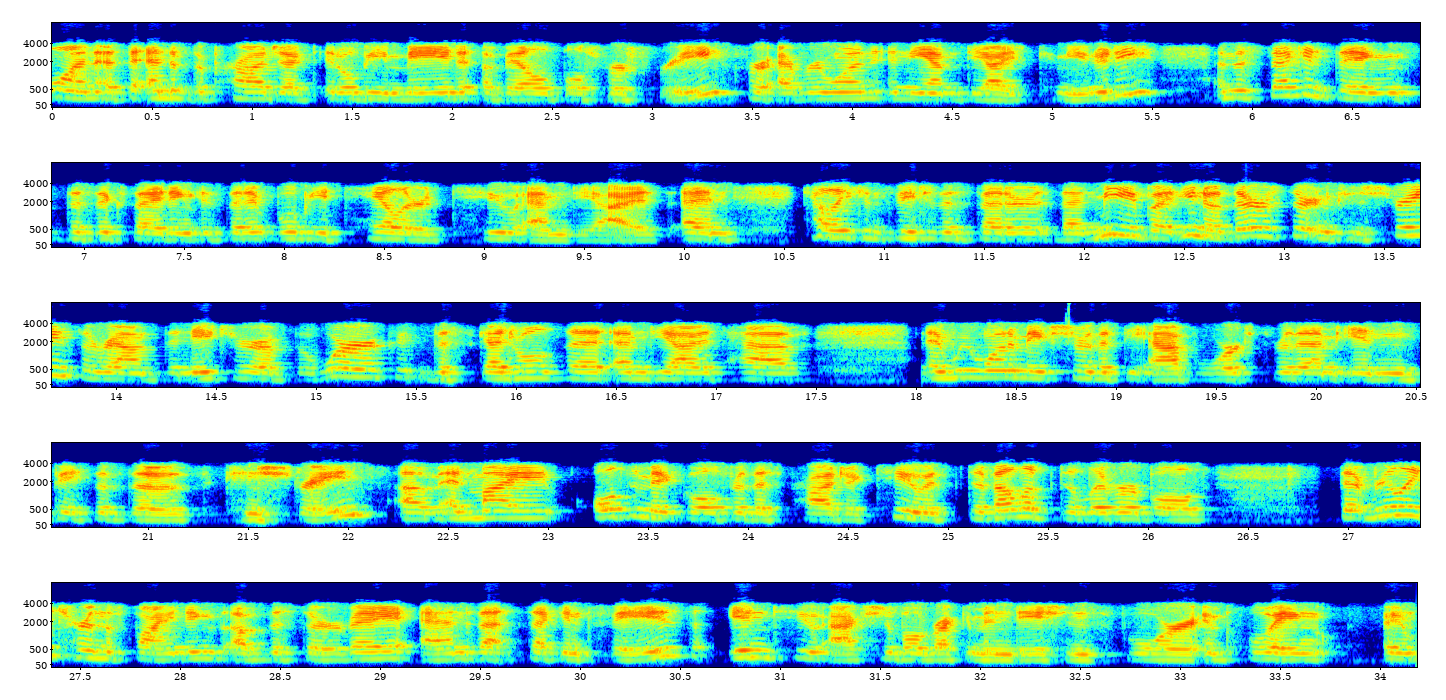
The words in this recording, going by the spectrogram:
one, at the end of the project, it'll be made available for free for everyone in the MDI community. And the second thing that's exciting is that it will be tailored to MDIs. And Kelly can speak to this better than me, but you know, there are certain constraints around the nature of the work, the schedules that MDIs have. And we want to make sure that the app works for them in face of those constraints. Um, and my ultimate goal for this project, too, is develop deliverables that really turn the findings of the survey and that second phase into actionable recommendations for employing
